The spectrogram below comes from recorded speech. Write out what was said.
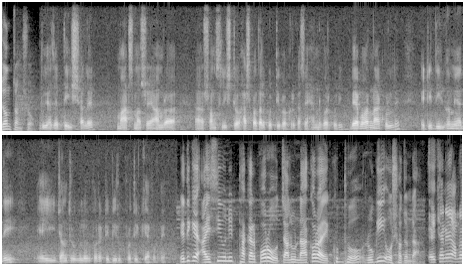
যন্ত্রাংশ। দুই হাজার তেইশ সালের মার্চ মাসে আমরা সংশ্লিষ্ট হাসপাতাল কর্তৃপক্ষের কাছে হ্যান্ডওভার করি। ব্যবহার না করলে এটি দীর্ঘমেয়াদী এই যন্ত্রগুলোর উপর একটি বিরূপ প্রতিক্রিয়া করবে এদিকে আইসি ইউনিট থাকার পরও চালু না করায় ক্ষুব্ধ রোগী ও স্বজনরা। এখানে আমরা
